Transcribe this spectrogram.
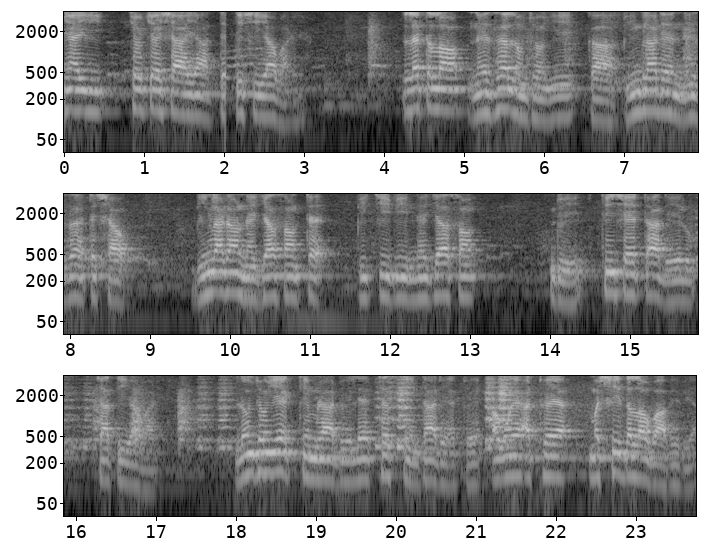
များ၏ပြောကြားချက်အရသိရှိရပါတယ်။လတ်တလောနယ်စပ်လုံခြုံရေးကဘင်္ဂလားဒေ့ရှ်နယ်စပ်တလျှောက်ဘင်္ဂလားဒေ့ရှ်နယ်ခြားစောင့်တပ် BGB နယ်ခြားစောင့်တွေတင်းကြပ်ထားတယ်လို့ကြားသိရပါတယ်။ လုံခြုံရေးကင်မရာတွေလည်းတပ်ဆင်ထားတဲ့အတွက်အဝင်အထွက်မရှိသလောက်ပါပဲဗျာ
